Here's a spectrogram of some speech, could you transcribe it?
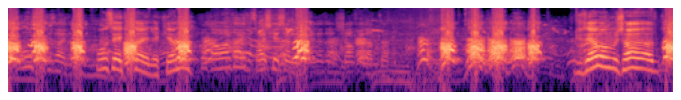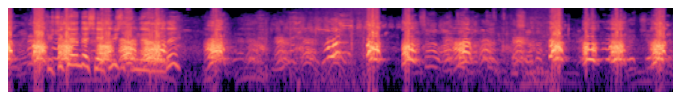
18 aylık. 18 aylık. Yani Davardaydı taş kesenler. Ailede Şahvedat'ta. güzel olmuş ha. Küçükken de çekmiştin herhalde. Aşağı abi alttan alttan. Aşağıda. Çök çök. çök.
